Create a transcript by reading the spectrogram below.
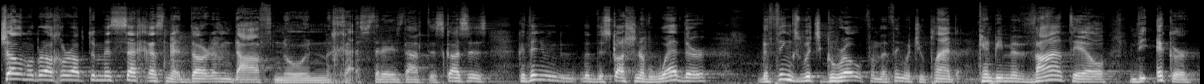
Shalom Abracha, up to Meseches Nedarim Daf Nun Ches. Today's daf discusses, continuing the discussion of whether the things which grow from the thing which you plant can be mevatel, the ikr,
